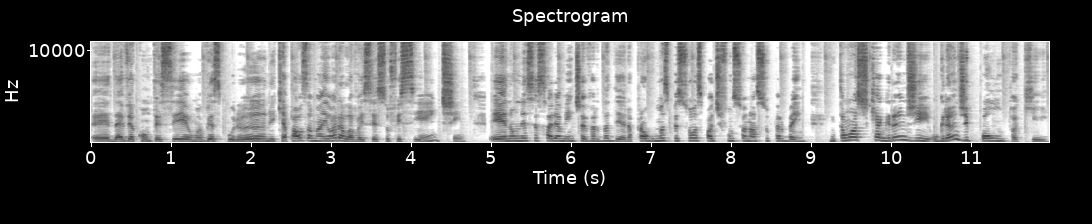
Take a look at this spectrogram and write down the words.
é, deve acontecer uma vez por ano e que a pausa maior ela vai ser suficiente, é, não necessariamente é verdadeira. Para algumas pessoas pode funcionar super bem. Então, acho que a grande, o grande ponto aqui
